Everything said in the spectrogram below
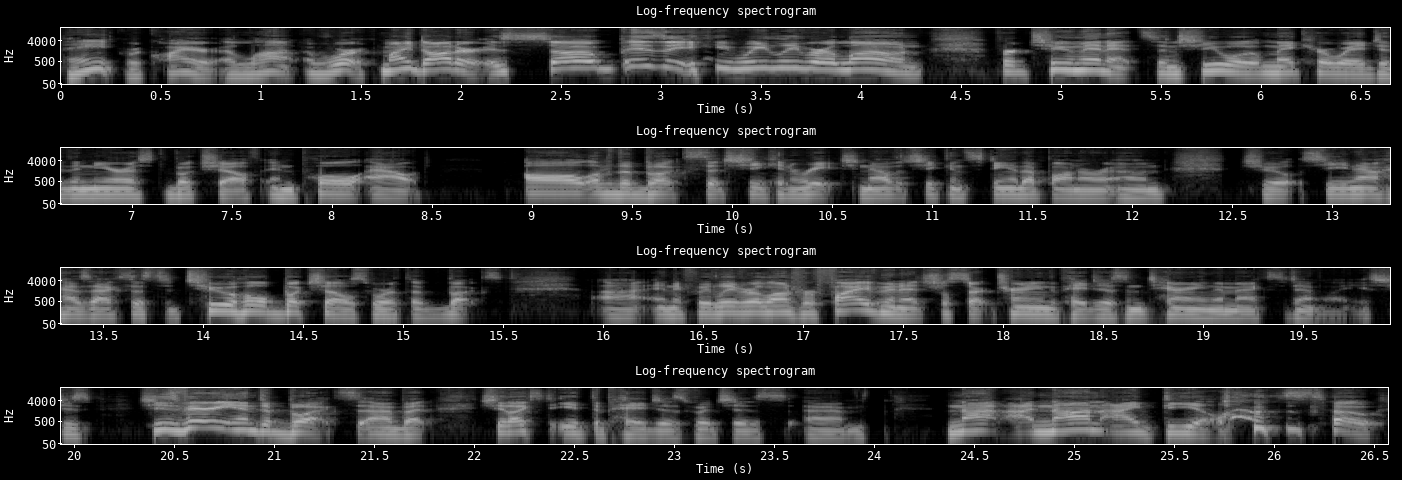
they require a lot of work. My daughter is so busy. We leave her alone for two minutes, and she will make her way to the nearest bookshelf and pull out all of the books that she can reach. Now that she can stand up on her own, she she now has access to two whole bookshelves worth of books. Uh, and if we leave her alone for five minutes, she'll start turning the pages and tearing them accidentally. She's she's very into books, uh, but she likes to eat the pages, which is um, not uh, non ideal. so.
